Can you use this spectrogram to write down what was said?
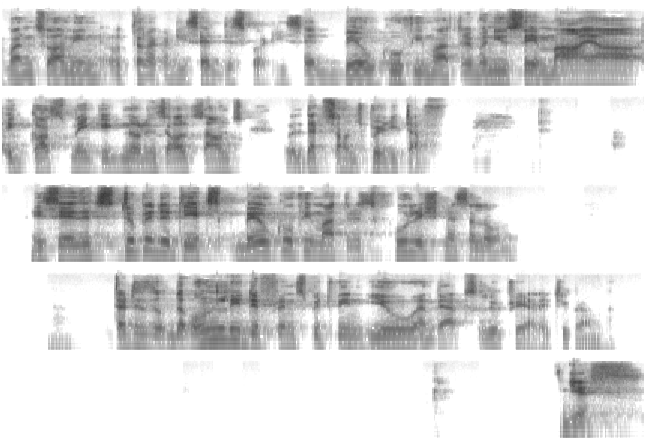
One Swami in Uttarakhand, he said this word. He said, Beukufi matra. When you say Maya, cosmic ignorance, all sounds, well, that sounds pretty tough. He says it's stupidity, it's Beukufi matra, it's foolishness alone. That is the only difference between you and the absolute reality, Brahman. Yes.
